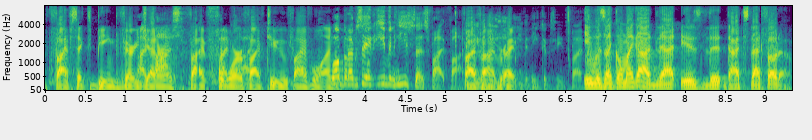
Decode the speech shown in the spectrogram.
Five six being very five, generous. Five, five four, five, five two, five one. Well, but I'm saying even he says five five. Five even five, he, right? Even he concedes five. It was like, oh my god, that is the that's that photo.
